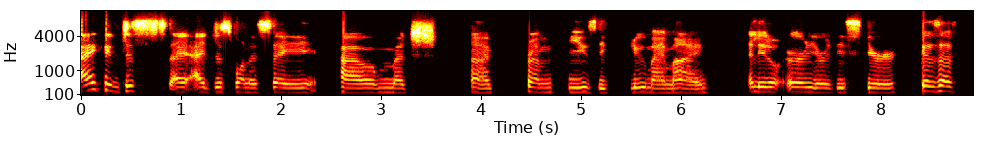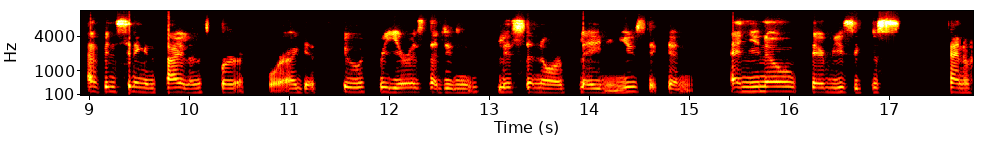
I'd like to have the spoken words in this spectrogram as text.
i could just i, I just want to say how much uh, Crumb music blew my mind a little earlier this year because i've i've been sitting in silence for for i guess two or three years i didn't listen or play any music. And and you know their music just kind of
